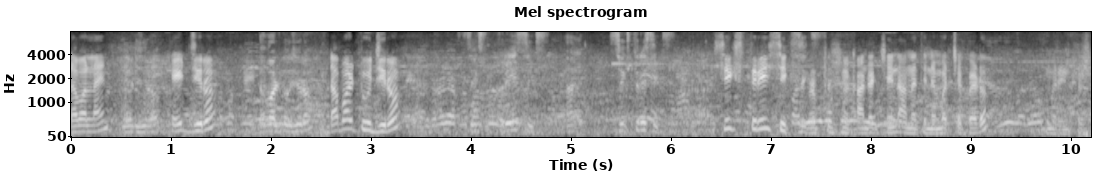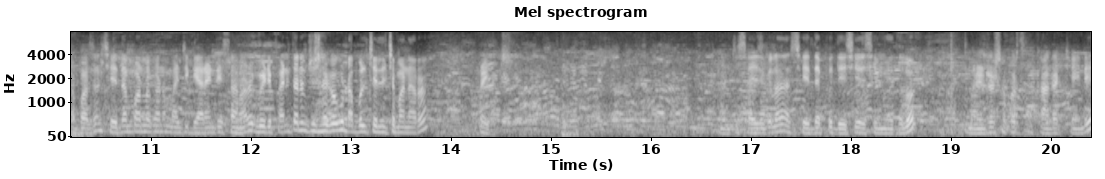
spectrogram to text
Double nine. Eight zero. Double two zero. Double two zero. Six three six six three six. Six three six. Contact చేయండి. అన్నది నెంబర్ చెప్పాడు. మరి ఇంట్రెస్ట్ పర్సన్ సేద్యం పనులు కానీ మంచి గ్యారంటీ ఇస్తున్నారు వీడి పనితనం చూసినాక డబ్బులు చెల్లించమన్నారు. రైట్ మంచి సైజు గల సేదప్పు దేశీయ సీమేతలు మన ఇంట్రెస్ట్ పర్సన్ కాంటాక్ట్ చేయండి.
